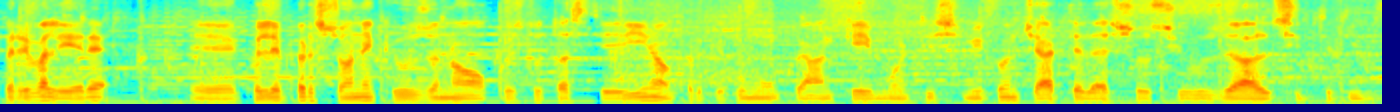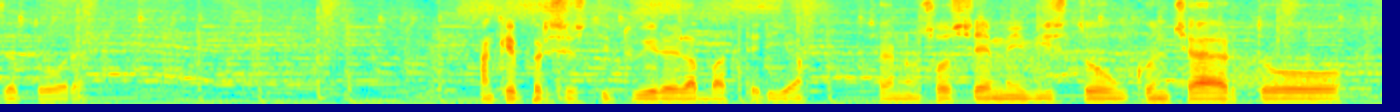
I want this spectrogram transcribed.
prevalere eh, quelle persone che usano questo tastierino, perché comunque anche in moltissimi concerti adesso si usa il sintetizzatore, anche per sostituire la batteria. Cioè, non so se hai mai visto un concerto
